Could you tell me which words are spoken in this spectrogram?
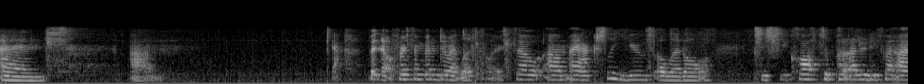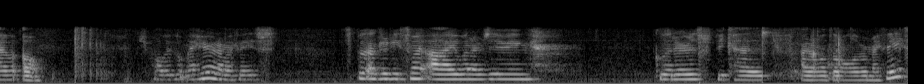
and, um, yeah, but no, first I'm going to do my lip color. So, um, I actually use a little tissue cloth to put underneath my eye, oh, should probably put my hair on my face, put underneath my eye when I'm doing glitters because I don't want them all over my face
